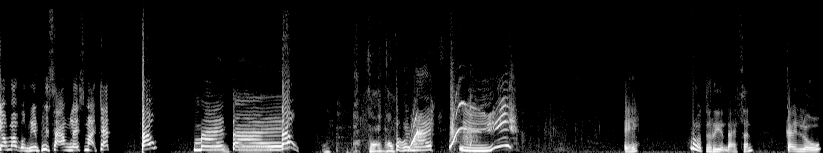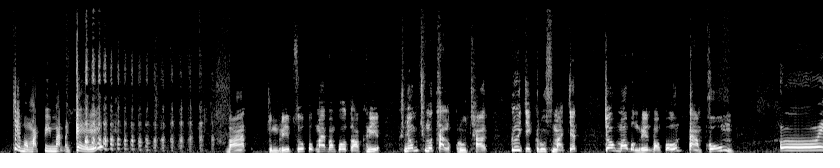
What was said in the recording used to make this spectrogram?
ចុះមកបង្រៀនភាសាអង់គ្លេសស្ម័គ្រចិត្តទៅម៉ែតែទៅសោះទៅម៉ែអីអេរត់ទៅរៀនដែរសិនកែលោចេះមួយម៉ាត់ពីរម៉ាត់នឹងគេបាទជំរាបសួរពុកម៉ែបងប្អូនទាំងអស់គ្នាខ្ញុំឈ្មោះថាលោកគ្រូឆើតគឺជាគ្រូស្ម័គ្រចិត្តចុះមកបង្រៀនបងប្អូនតាមភូមិអូយ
